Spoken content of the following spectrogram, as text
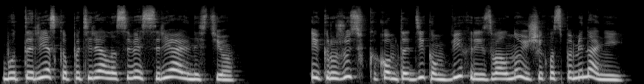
Будто резко потеряла связь с реальностью и кружусь в каком-то диком вихре из волнующих воспоминаний.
